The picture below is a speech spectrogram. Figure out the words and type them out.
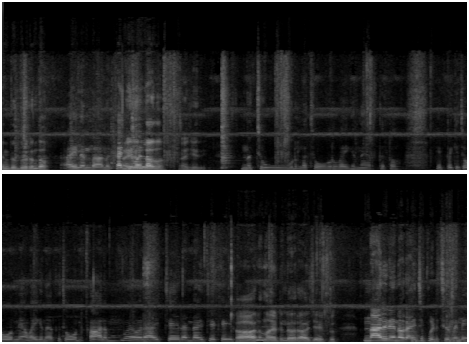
എന്ത് ദുരന്തോ? അതിലെന്താന്ന്? കഞ്ഞിവെള്ളം ശരി. ഇന്ന് ചൂടുള്ള ചോറ് വൈകുന്നേരത്ത് കേട്ടോ ഇപ്പക്ക് ചോറിന് ഞാൻ വൈകുന്നേരത്ത് ചോറിന് കാലം ഒരാഴ്ച രണ്ടാഴ്ചയൊക്കെ. കാലം ആയിട്ടില്ല ഒരാഴ്ച ആയിട്ടുള്ളൂ. എന്നാലും ഞാൻ ഒരാഴ്ച പിടിച്ചിരുന്നില്ലേ?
